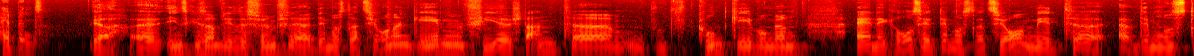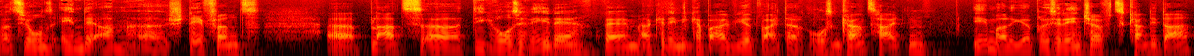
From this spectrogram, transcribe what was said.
happened. Ja, äh, insgesamt wird es fünf äh, Demonstrationen geben, vier Standkundgebungen, äh, eine große Demonstration mit äh, Demonstrationsende am äh, Stephans. Äh, Platz. Äh, die große Rede beim Akademikerball wird Walter Rosenkranz halten, ehemaliger Präsidentschaftskandidat.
